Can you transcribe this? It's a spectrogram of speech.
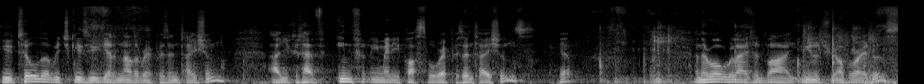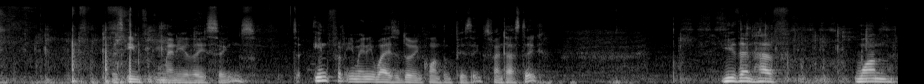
u tilde, which gives you yet another representation. Uh, you could have infinitely many possible representations. Yep. And they're all related by unitary operators. There's infinitely many of these things. So infinitely many ways of doing quantum physics, fantastic. You then have one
